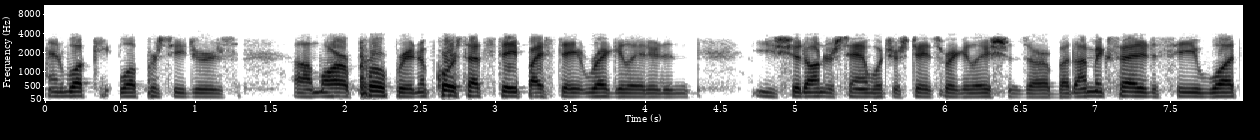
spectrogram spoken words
and what what procedures um, are appropriate. And of course, that's state by state regulated, and you should understand what your state's regulations are. But I'm excited to see what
